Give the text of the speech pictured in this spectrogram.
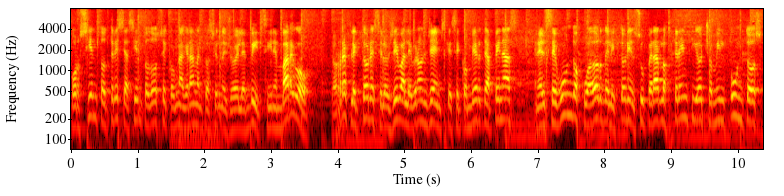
por 113 a 112 con una gran actuación de Joel Embiid. Sin embargo, los reflectores se los lleva LeBron James que se convierte apenas en el segundo jugador de la historia en superar los 38 mil puntos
